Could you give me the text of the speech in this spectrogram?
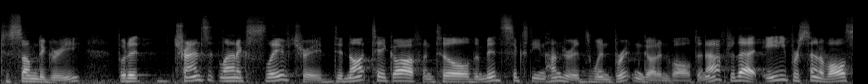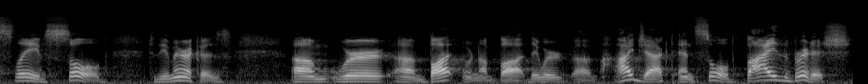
to some degree, but a transatlantic slave trade did not take off until the mid 1600s when Britain got involved. And after that, 80% of all slaves sold to the Americas um, were um, bought, or not bought, they were um, hijacked and sold by the British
